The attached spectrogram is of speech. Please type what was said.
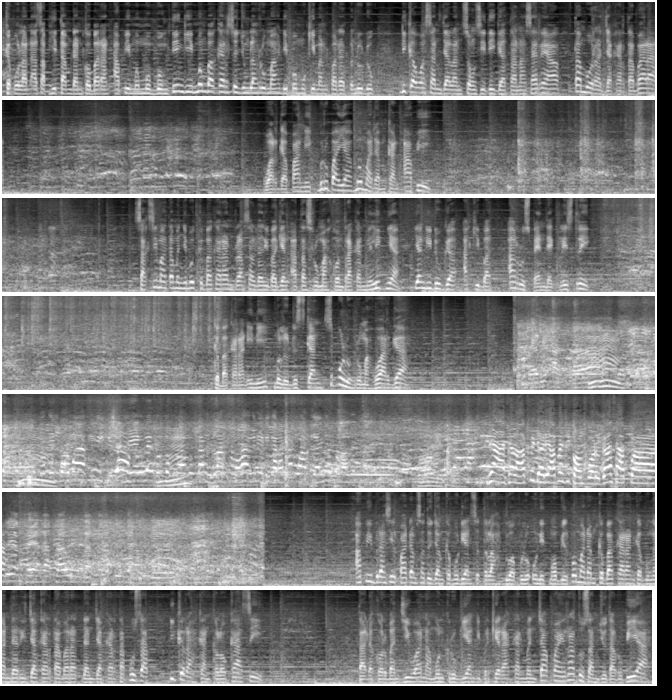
Kepulan asap hitam dan kobaran api memumbung tinggi membakar sejumlah rumah di pemukiman padat penduduk di kawasan Jalan Songsi 3 Tanah Sereal, Tambora, Jakarta Barat. Warga panik berupaya memadamkan api. Saksi mata menyebut kebakaran berasal dari bagian atas rumah kontrakan miliknya yang diduga akibat arus pendek listrik. Kebakaran ini meludeskan 10 rumah warga. dari atas. Untuk informasi kita enggan untuk melakukan gelar selang ini dikarenakan warganya terlalu oh gitu. Ini asal api dari apa sih? Kompor gas apa? Itu yang saya nggak tahu karena api nggak. Api berhasil padam satu jam kemudian setelah 20 unit mobil pemadam kebakaran gabungan dari Jakarta Barat dan Jakarta Pusat dikerahkan ke lokasi. Tak ada korban jiwa namun kerugian diperkirakan mencapai ratusan juta rupiah.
